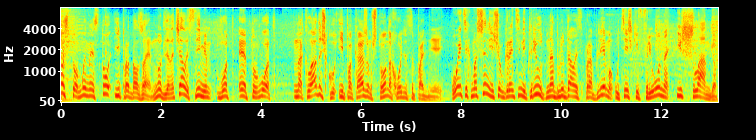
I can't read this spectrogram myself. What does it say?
Ну что, мы на 100 и продолжаем. Но для начала снимем вот эту вот накладочку и покажем, что находится под ней. У этих машин еще в гарантийный период наблюдалась проблема утечки фреона из шлангов.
